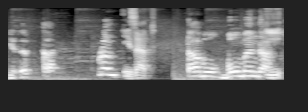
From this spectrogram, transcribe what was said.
e adaptar. Pronto. Exato. Está bom, bom mandar. E,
